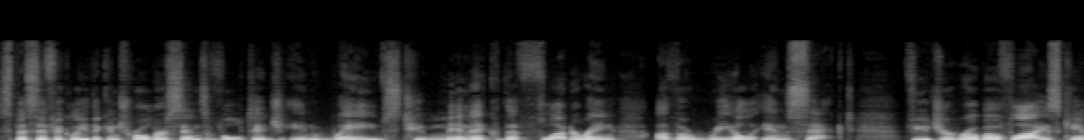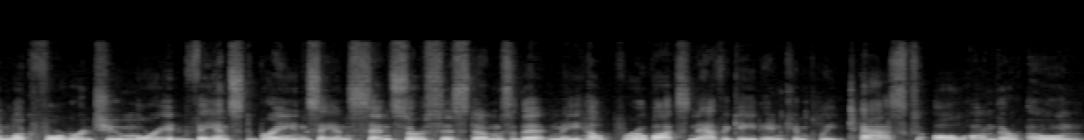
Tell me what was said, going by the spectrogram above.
Specifically, the controller sends voltage in waves to mimic the fluttering of a real insect. Future RoboFlies can look forward to more advanced brains and sensor systems that may help robots navigate and complete tasks all on their own.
